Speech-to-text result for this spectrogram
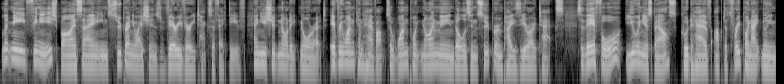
let me finish by saying superannuation is very, very tax effective and you should not ignore it. Everyone can have up to $1.9 million in super and pay zero tax. So, therefore, you and your spouse could have up to $3.8 million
